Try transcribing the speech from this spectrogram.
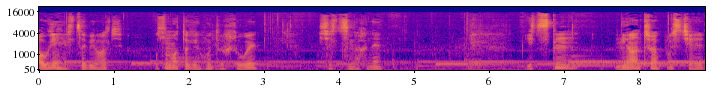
овгийн харилцаа бий болж улам одоогийн хүн төрх рүүгээ шилжсэн байх нэ. Эцэст нь неантроп үүсчээ.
